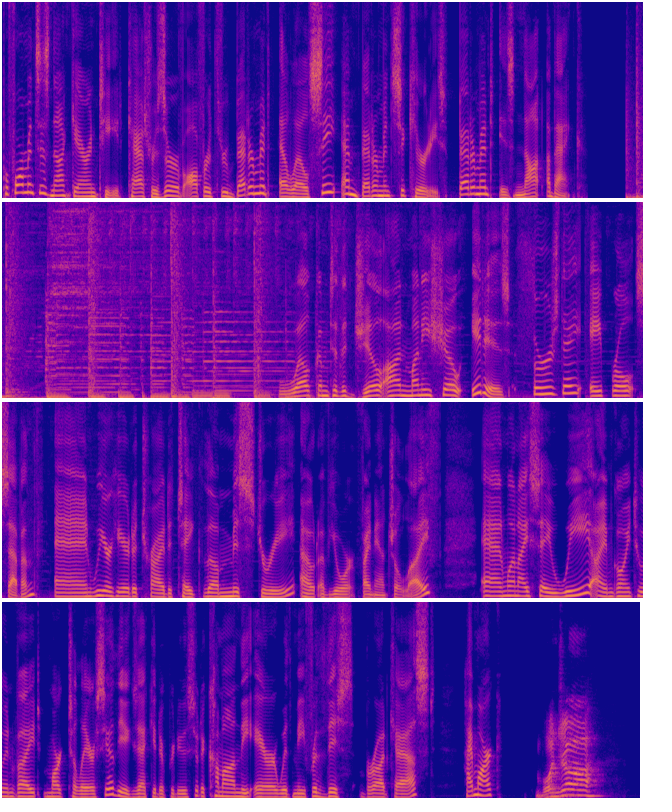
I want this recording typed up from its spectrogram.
Performance is not guaranteed. Cash reserve offered through Betterment LLC and Betterment Securities. Betterment is not a bank. Welcome to the Jill on Money Show. It is Thursday, April 7th, and we are here to try to take the mystery out of your financial life. And when I say we, I am going to invite Mark Talercio, the executive producer, to come on the air with me for this broadcast. Hi, Mark. Bonjour.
